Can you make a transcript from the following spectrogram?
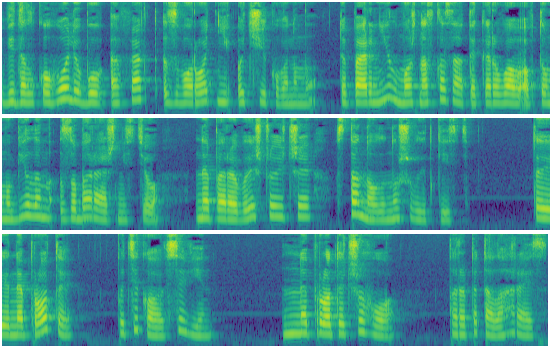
Від алкоголю був ефект зворотній очікуваному. Тепер Ніл, можна сказати, керував автомобілем з обережністю, не перевищуючи встановлену швидкість. Ти не проти? поцікавився він. Не проти чого? перепитала Грейс.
